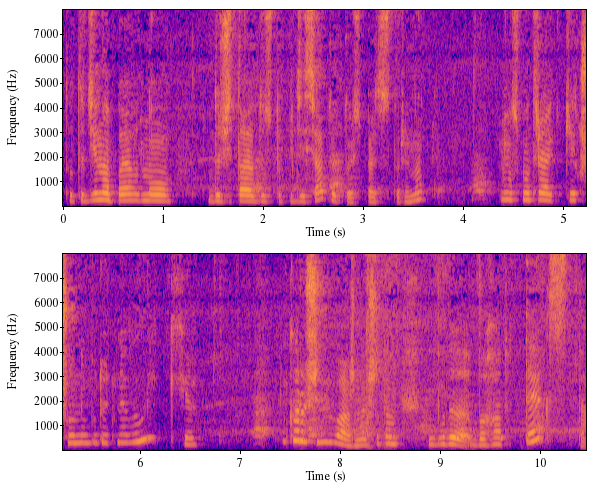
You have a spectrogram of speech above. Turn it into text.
то тоді, напевно, дочитаю до 150, тобто 5 сторінок. Ну, смотря, якщо вони будуть невеликі. Ну, коротше, не важно, якщо там буде багато текста.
